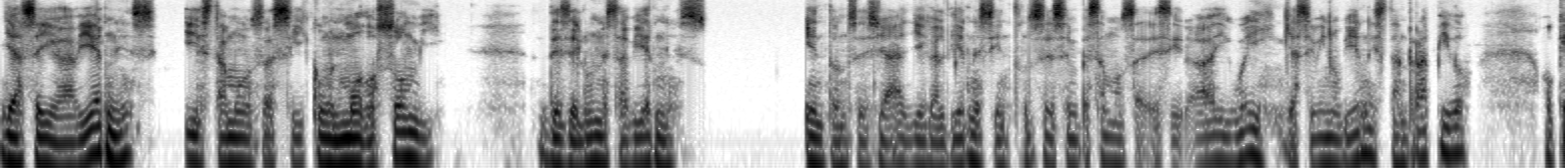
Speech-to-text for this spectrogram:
Ya se llega viernes y estamos así como en modo zombie desde lunes a viernes. Y entonces ya llega el viernes y entonces empezamos a decir, ay, güey, ya se vino viernes tan rápido. Ok,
